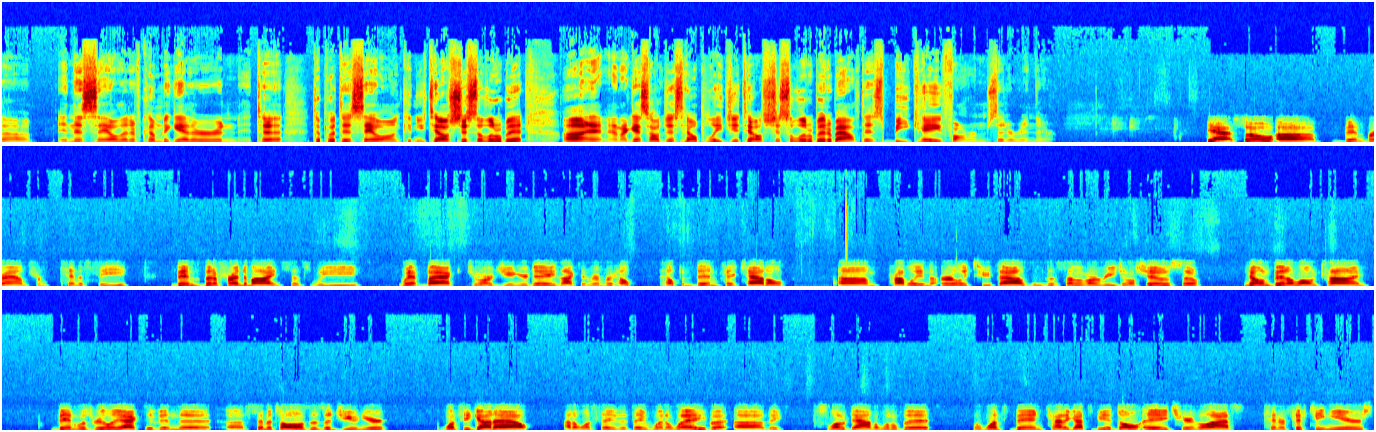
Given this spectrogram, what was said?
in this sale that have come together and to to put this sale on. Can you tell us just a little bit? Uh, and, and, I guess I'll just help lead you. Tell us just a little bit about this BK farms that are in there. Yeah, so uh, Ben Brown from Tennessee. Ben's been a friend of mine since we went back to our junior days. I can remember help helping Ben fit cattle um, probably in the early 2000s at some of our regional shows. So known Ben a long time. Ben was really active in the uh, Simmentals as a junior. Once he got out, I don't want to say that they went away, but uh, they slowed down a little bit. But once Ben kind of got to be adult age here in the last 10 or 15 years,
